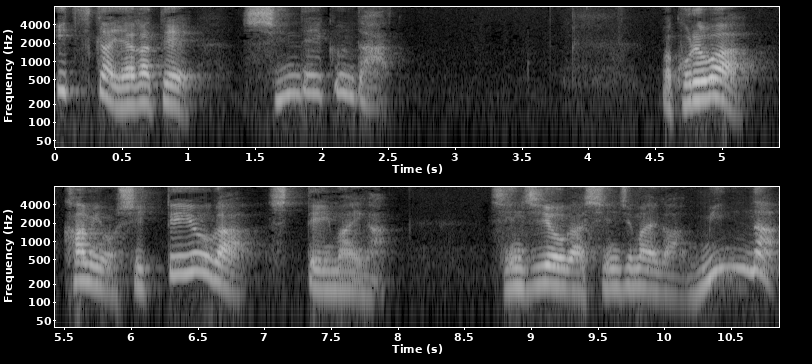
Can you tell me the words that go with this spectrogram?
いつかやがて死んでいくんだ。これは神を知っていようが知っていまいが信じようが信じまいがみんな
